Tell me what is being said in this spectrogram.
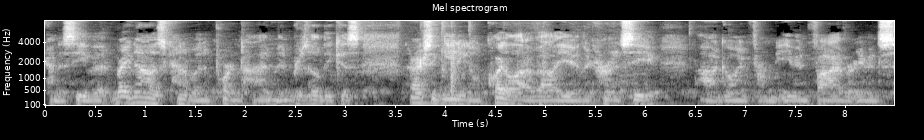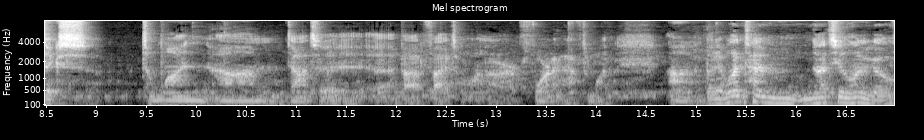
kind of see. But right now is kind of an important time in Brazil because they're actually gaining quite a lot of value in the currency, uh, going from even five or even six to one um, down to uh, about five to one or four and a half to one. Um, but at one time, not too long ago,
